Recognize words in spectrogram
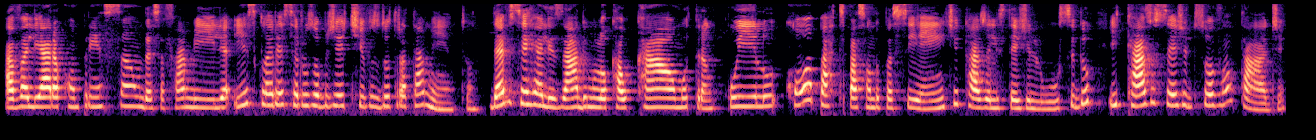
avaliar a compreensão dessa família e esclarecer esclarecer os objetivos do tratamento. Deve ser realizado em um local calmo, tranquilo, com a participação do paciente, caso ele esteja lúcido e caso seja de sua vontade,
